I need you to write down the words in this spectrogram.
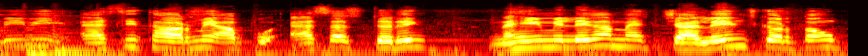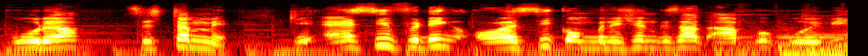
कभी भी ऐसी थार में आपको ऐसा स्टेयरिंग नहीं मिलेगा। मैं चैलेंज करता हूँ पूरा सिस्टम में कि ऐसी फिटिंग और ऐसी कॉम्बिनेशन के साथ आपको कोई भी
